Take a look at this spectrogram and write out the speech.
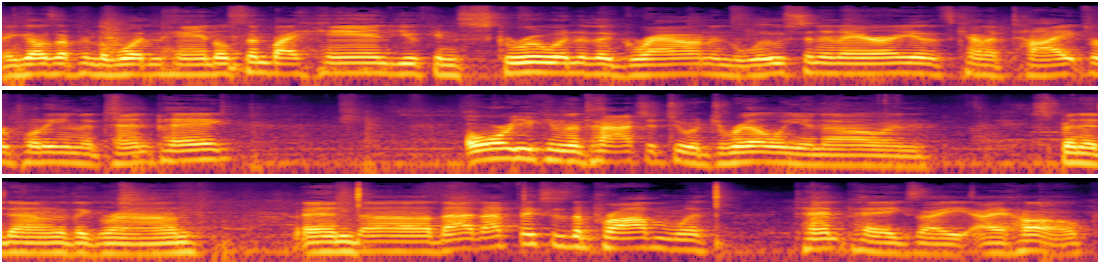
And goes up in the wooden handles. Then by hand you can screw into the ground and loosen an area that's kind of tight for putting in a tent peg. Or you can attach it to a drill, you know, and spin it down to the ground. And uh, that, that fixes the problem with tent pegs, I, I hope.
